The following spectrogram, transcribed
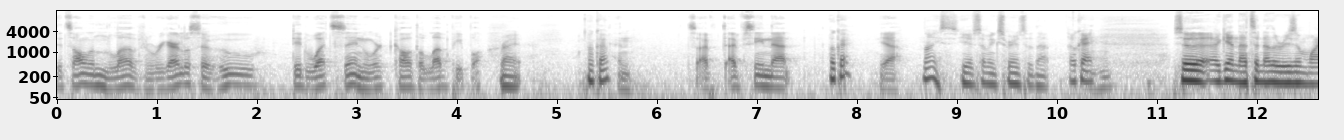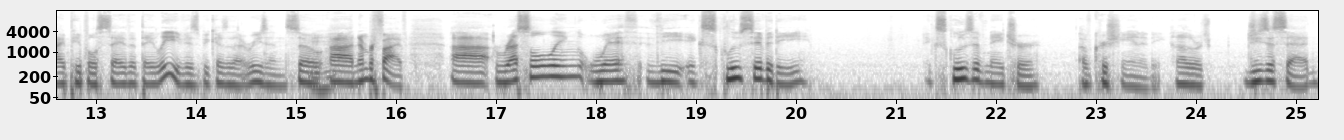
it's all in love, regardless of who did what sin. We're called to love people, right. Okay. and so I've I've seen that. Okay. Yeah, Nice. You have some experience with that. Okay. Mhm. So again, that's another reason why people say that they leave is because of that reason. So Mhm. uh, number five, uh, wrestling with the exclusivity, exclusive nature of Christianity. In other words, Jesus said,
